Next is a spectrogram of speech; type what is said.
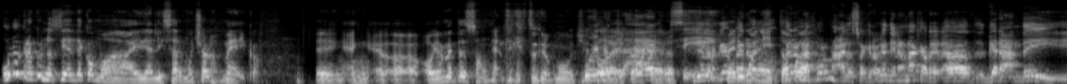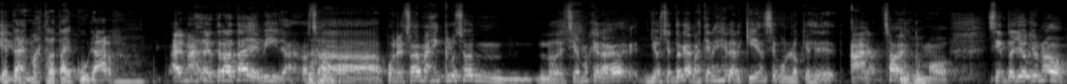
uno creo que uno tiende como a idealizar mucho a los médicos. En- en- eh, obviamente son gente que estudió mucho y Bueno, todo esto, claro, pero, sí. Yo creo que, pero pero, igualito pero no pues, es por mal, o sea, creo que tiene una carrera grande y. que además trata de curar. Además, de trata de vida. O sea, por eso, además, incluso lo decíamos que era, yo siento que además tienen jerarquía en según lo que hagan, ¿sabes? Como siento yo que uno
